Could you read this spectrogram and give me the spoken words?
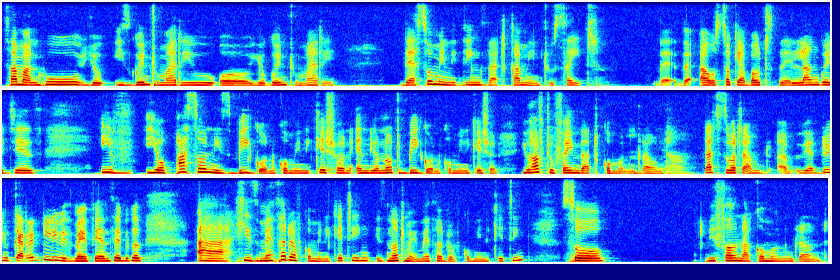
someone who you, is going to marry you or you're going to marry there are so many things that come into sight. The, the, i was talking about the languages. If your person is big on communication and you're not big on communication you have to find that common ground. That's what I'm, I'm we are doing currently with my fiance because uh, his method of communicating is not my method of communicating. So we found a common ground.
